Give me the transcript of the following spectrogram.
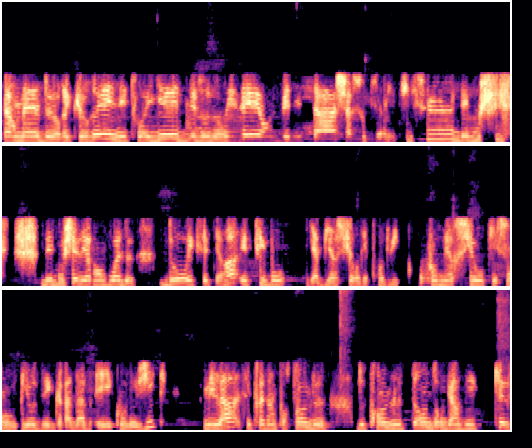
permet de récurer, nettoyer, désodoriser, enlever des taches, assouplir les tissus, déboucher, déboucher les renvois de d'eau, etc. Et puis bon, il y a bien sûr des produits commerciaux qui sont biodégradables et écologiques. Mais là, c'est très important de, de prendre le temps de regarder quelles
